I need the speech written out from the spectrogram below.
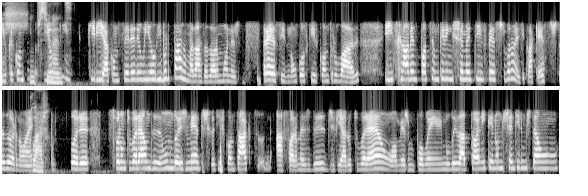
e o que Ai, acontece? impressionante. E eu sinto que iria acontecer era eu ia libertar uma data de hormonas de stress e de não conseguir controlar, e isso realmente pode ser um bocadinho chamativo para esses tubarões. E claro que é assustador, não é? Claro. Porque se for, eh, se for um tubarão de 1, 2 metros que eu tive contacto, há formas de desviar o tubarão ou mesmo pô-lo em imobilidade tónica e não nos sentirmos tão,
